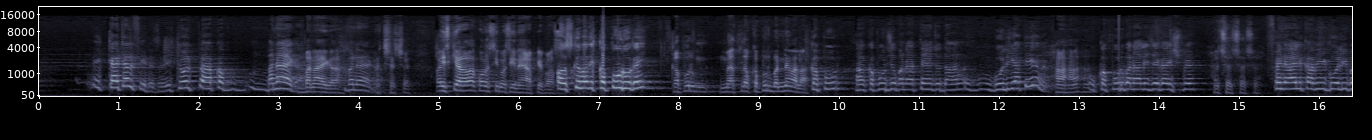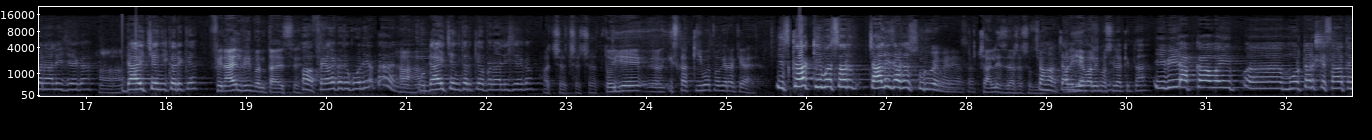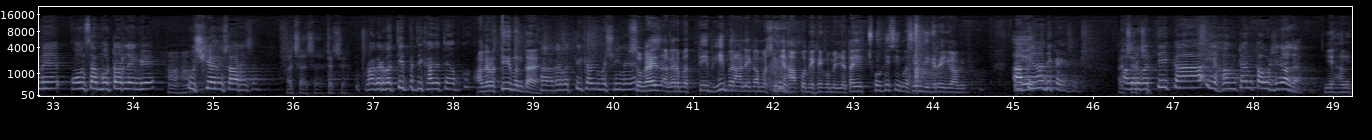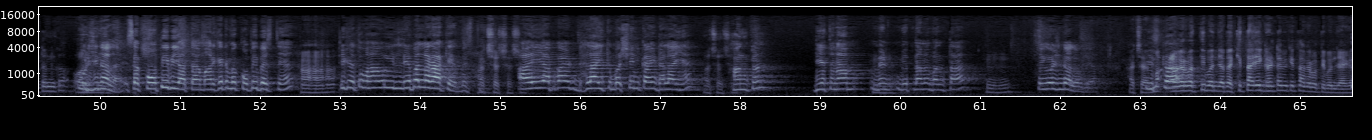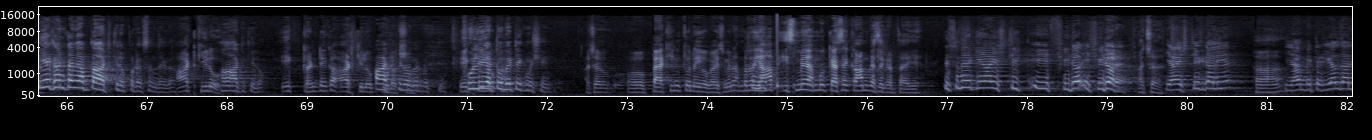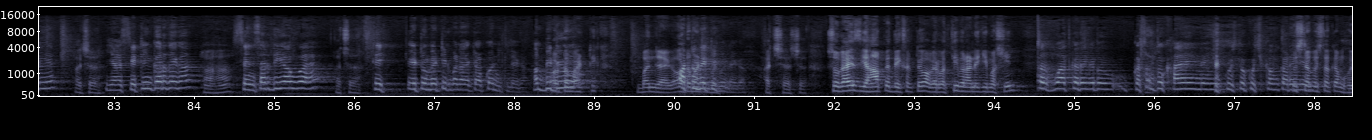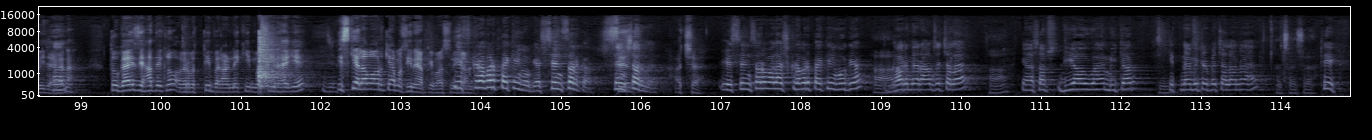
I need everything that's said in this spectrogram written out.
कैटल फ़ीड है सर ये केवल आपका बनाएगा। बनाएगा। बनाएगा। अच्छा अच्छा। और इसके अलावा कौन सी मशीन है आपके पास? और उसके बाद एक कपूर हो गई। कपूर मतलब कपूर बनने वाला? कपूर हाँ कपूर जो बनाते हैं जो दान गोली आती है ना हाँ हाँ हाँ। वो कपूर बना लीजिएगा इस पे। अच्छा अच्छा अच्छा। फिनाइल का भी गोली बना लीजिएगा। हाँ, हाँ। डाई चेंज करके। फिनाइल भी बनता है इससे? हाँ फिनाइल का जो गोली आता है ना हाँ, हाँ। वो डाई चेंज करके बना लीजिएगा। अच्छा अच्छा अच्छा। तो ये इसका कीमत वगैरह क्या है? इसका कीमत सर चालीस हज़ार से शुरू है मेरे यहाँ सर। चालीस हज़ार से शुरू। हाँ, 40,000 ये वाली मशीन कितना? है ये भी आपका वही अ, मोटर के साथ में कौन सा मोटर लेंगे हाँ, हाँ। उसके अनुसार है सर। अच्छा अच्छा अच्छा अच्छा। थोड़ा अगरबत्ती पे दिखा देते हैं आपको। अगरबत्ती बनता है? हाँ अगरबत्ती का भी मशीन है। सो गाइज़ अगरबत्ती भी बनाने का मशीन यहाँ आपको देखने को मिल जाता है। ये छोटी सी मशीन दिख रही है अभी। आप यहाँ दिखाइए सर। अच्छा। अगरबत्ती का ये हंगटन का ओरिजिनल है। ये हंगटन का ओरिजिनल है। इसका कॉपी भी आता है। मार्केट में कॉपी बेचते हैं। हाँ हाँ हाँ। ठीक है तो वहाँ लेबल लगा के बेचते हैं। अच्छा अच्छा अच्छा। ये आपका ढलाई की मशीन का ही ढलाई है। अच्छा अच्छा। हंगटन वियतनाम में वियतनाम में बनता है। हम्म, हम्म। तो ये ओरिजिनल हो गया। अच्छा अगरबत्ती बन जाता है। कितना एक घंटे में कितना अगरबत्ती बन जाएगा? एक घंटे में आपका आठ किलो प्रोडक्शन देगा। आठ किलो? हाँ आठ किलो। एक घंटे का आठ किलो आठ किलो प्रोडक्शन अगरबत्ती का- ऑटोमेटिक मशीन अच्छा पैकिंग तो नहीं होगा इसमें ना? मतलब यहाँ पे इसमें हम कैसे काम कैसे करता है ये? इसमें एक यहाँ स्टिक फीडर फीडर है। अच्छा। यहाँ स्टिक डालिए हाँ हाँ। यहाँ मटेरियल डालिए। अच्छा। यहाँ सेटिंग कर देगा। हाँ हाँ। सेंसर दिया हुआ है। अच्छा। ठीक ऑटोमेटिक बना के आपको निकलेगा। हम वीडियो ऑटोमेटिक बन जाएगा ऑटोमेटिक बनेगा। अच्छा अच्छा। सो गाइज़ यहाँ पे देख सकते हो अगरबत्ती बनाने की मशीन सर बात करेंगे तो कसम तो खाए ही नहीं कुछ तो कुछ कम करेंगे कुछ ना कुछ तो कम हो ही जाएगा ना। तो गाइज़ यहाँ देख लो अगरबत्ती बनाने की मशीन है ये। इसके अलावा और क्या मशीन है आपके पास स्क्रबर पैकिंग हो गया सेंसर का सेंसर में। अच्छा। ये सेंसर वाला स्क्रबर पैकिंग हो गया। हाँ, घर में आराम से चलाए हाँ। यहाँ सब दिया हुआ है मीटर कितना मीटर पे चलाना है? अच्छा अच्छा। ठीक।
